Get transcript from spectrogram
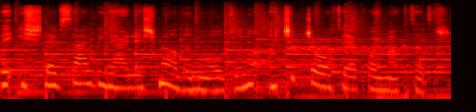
ve işlevsel bir yerleşme alanı olduğunu açıkça ortaya koymaktadır.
